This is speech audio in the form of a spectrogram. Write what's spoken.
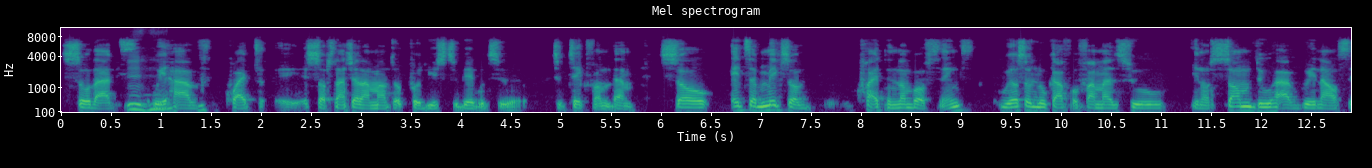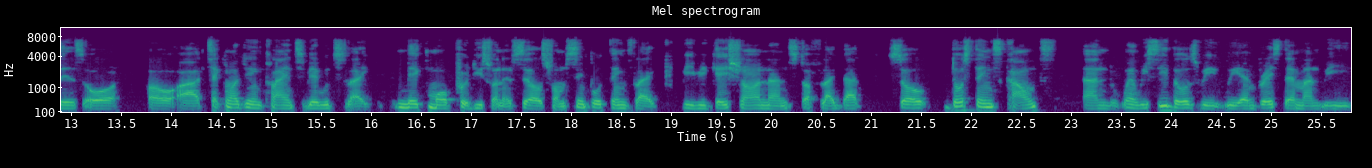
so that mm-hmm. we have quite a substantial amount of produce to be able to to take from them. So it's a mix of quite a number of things. We also look out for farmers who, you know, some do have greenhouses or or are technology inclined to be able to like make more produce for themselves from simple things like irrigation and stuff like that. So those things count. And when we see those, we, we embrace them and we,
